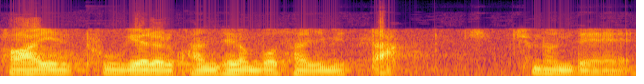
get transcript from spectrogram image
과일 두 개를 관세음보살님이 딱 주는데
